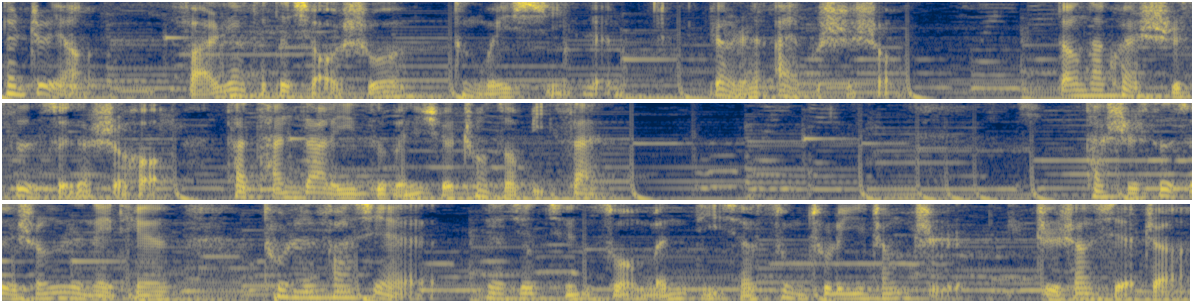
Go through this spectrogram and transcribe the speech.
但这样。反而让他的小说更为吸引人，让人爱不释手。当他快十四岁的时候，他参加了一次文学创作比赛。他十四岁生日那天，突然发现那间紧锁门底下送出了一张纸，纸上写着：“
